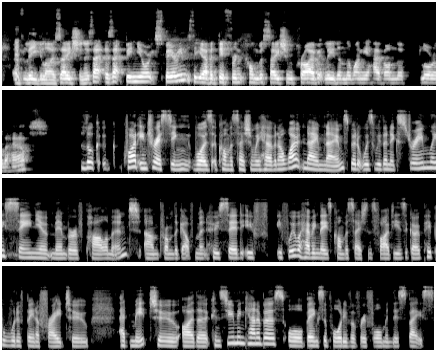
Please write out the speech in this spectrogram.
of legalisation. Has that has that been your experience that you have a different conversation privately than the one you have on the floor of the House? Look, quite interesting was a conversation we have, and I won't name names, but it was with an extremely senior member of parliament um, from the government who said if if we were having these conversations five years ago, people would have been afraid to admit to either consuming cannabis or being supportive of reform in this space.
